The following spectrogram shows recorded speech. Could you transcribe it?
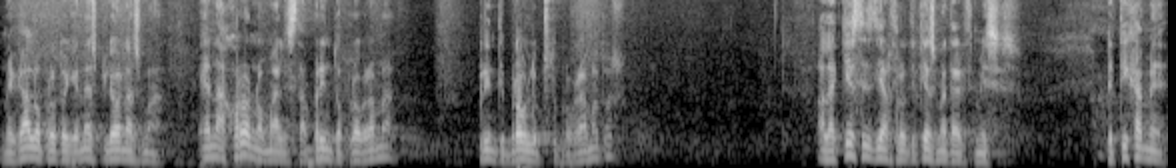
μεγάλο πρωτογενές πλεόνασμα, ένα χρόνο μάλιστα πριν το πρόγραμμα, πριν την πρόβλεψη του προγράμματος, αλλά και στις διαρθρωτικές μεταρρυθμίσεις. Πετύχαμε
